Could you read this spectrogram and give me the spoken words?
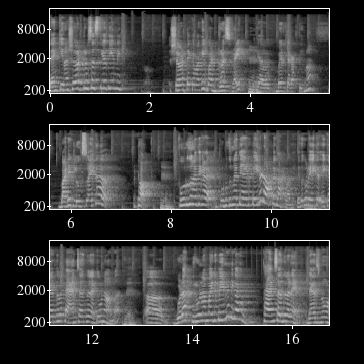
දැන්කින ෂර්ට් ට්‍රසස් කිය තියන්නේ. ෂර්ට් එක වගේ බඩ ඩ්‍රස් රයි් බෙල්ට එකක් තිීම බඩිට ලුක්ස් ලයික ටොප් පුරදු නැති පුරදු නැතියට පේන ටප් එකක් වගේ. එතකොට ඒක එක ඇතල පෑන් සැඳ නැතිවුණාම ගොඩක් පිරුණමයිට පේන නික පෑන් සැඳල නෑ දැස් නෝ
